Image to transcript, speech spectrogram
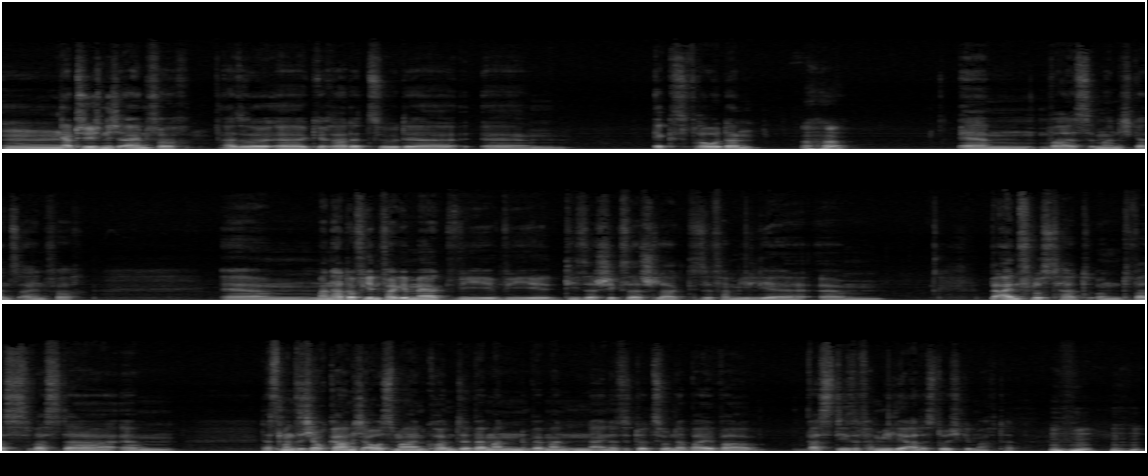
Mm, natürlich nicht einfach. Also äh, gerade zu der ähm, Ex-Frau dann ähm, war es immer nicht ganz einfach. Ähm, man hat auf jeden Fall gemerkt, wie, wie dieser Schicksalsschlag diese Familie ähm, beeinflusst hat und was, was da, ähm, dass man sich auch gar nicht ausmalen konnte, wenn man, wenn man in einer Situation dabei war, was diese Familie alles durchgemacht hat. Mhm, mhm.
